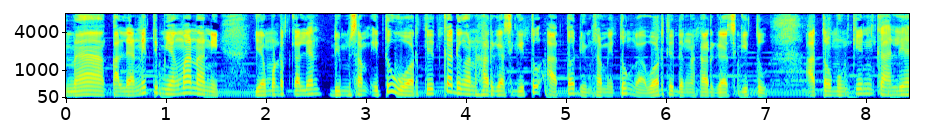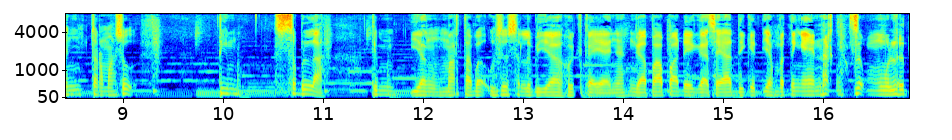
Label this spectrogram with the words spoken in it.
Nah, kalian ini tim yang mana nih? Yang menurut kalian dimsum itu worth it kah dengan harga segitu atau dimsum itu nggak worth it dengan harga segitu? Atau mungkin kalian termasuk tim sebelah. Tim yang martabak usus lebih yahut kayaknya. Nggak apa-apa deh gak sehat dikit. Yang penting enak masuk mulut.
